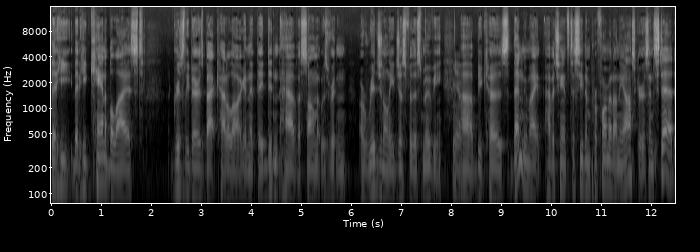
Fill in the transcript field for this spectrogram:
That he that he cannibalized Grizzly Bear's back catalog, and that they didn't have a song that was written originally just for this movie. Yeah. Uh, because then we might have a chance to see them perform it on the Oscars instead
